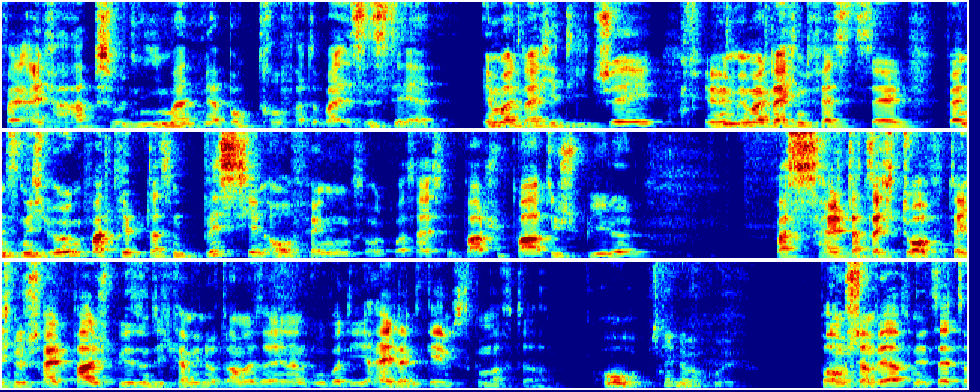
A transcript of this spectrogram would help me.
Weil einfach absolut niemand mehr Bock drauf hatte. Weil es ist der immer gleiche DJ in dem immer gleichen Festzelt. Wenn es nicht irgendwas gibt, das ein bisschen Aufhängung sorgt, was heißt ein paar Partyspiele, was halt tatsächlich dorftechnisch halt Partyspiele sind. Ich kann mich noch damals erinnern, wo wir die Highland Games gemacht haben. Oh, das klingt aber cool. Baumstamm werfen etc.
